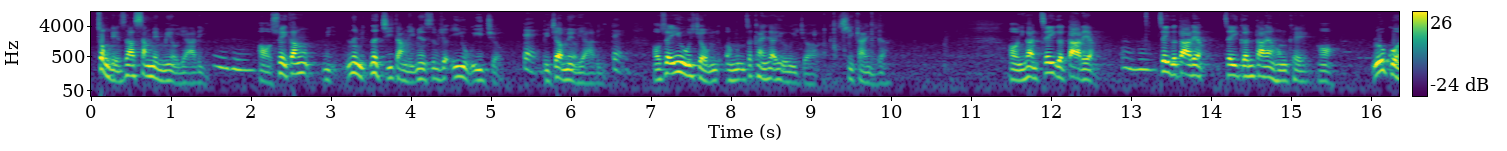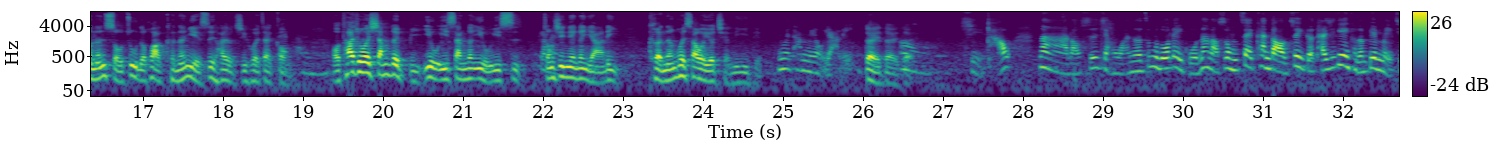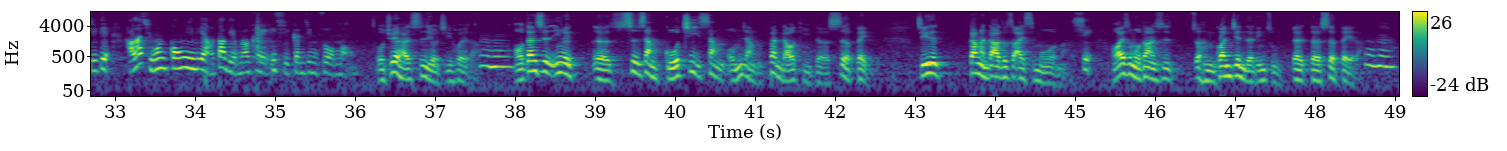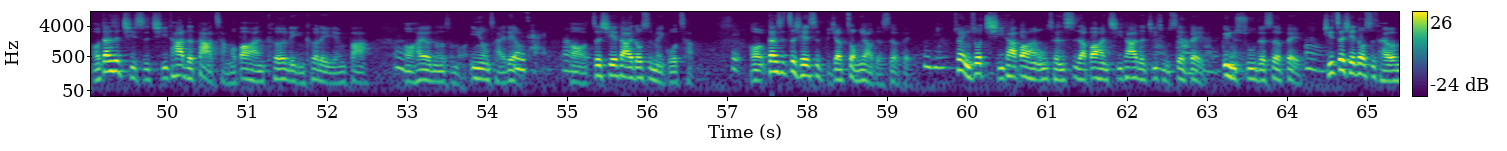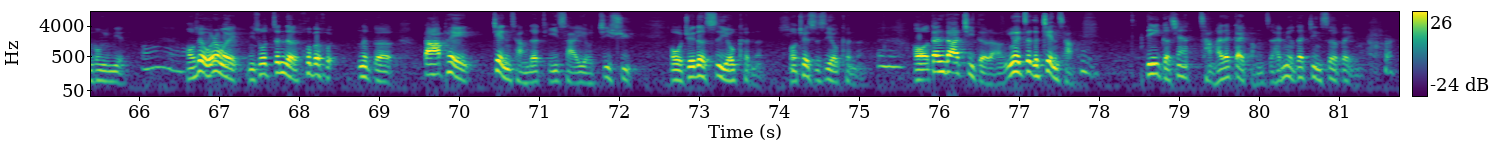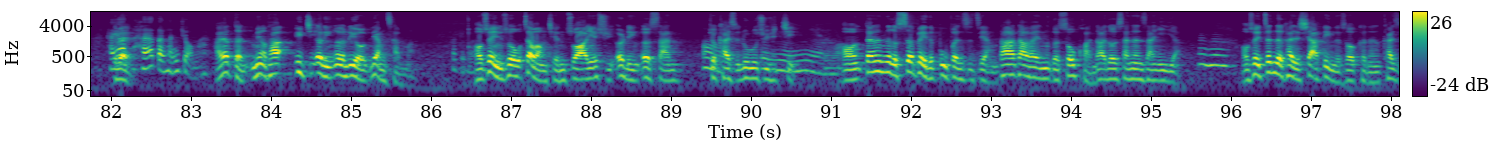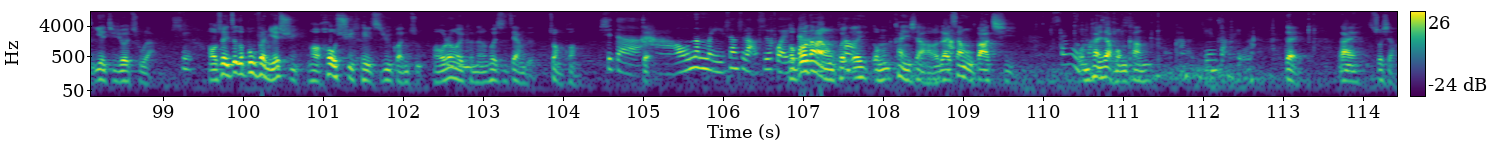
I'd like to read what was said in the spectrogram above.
重点是它上面没有压力，嗯哼，好、哦，所以刚你那那几档里面是不是就一五一九？对，比较没有压力，对，好、哦，所以一五一九，我们我们再看一下一五一九好了，细看一下，哦，你看这个大量。嗯哼，这个大量这一根大量红 K 哦，如果能守住的话，可能也是还有机会再攻哦，它就会相对比一五一三跟一五一四中兴电跟亚力可能会稍微有潜力一点，因为它没有压力。对对对，是好。那老师讲完了这么多类股，那老师我们再看到这个台积电可能变美积电，好，那请问供应链哦到底有没有可以一起跟进做梦？我觉得还是有机会的。嗯哼，哦，但是因为呃，事实上国际上我们讲半导体的设备。其实，当然大家都是爱斯摩尔嘛，是。哦，爱斯摩尔当然是这很关键的零组呃的设备了，嗯哼，哦，但是其实其他的大厂哦，包含科林、科磊研发，哦，还有那个什么应用材料，材，哦，这些大概都是美国厂，是。哦，但是这些是比较重要的设备，嗯哼，所以你说其他包含无尘室啊，包含其他的基础设备、运输的设备，其实这些都是台湾供应链，哦，哦，所以我认为你说真的会不会会那个搭配建厂的题材有继续？我觉得是有可能，哦，确实是有可能，嗯，哦，但是大家记得了，因为这个建厂，嗯，第一个现在厂还在盖房子，还没有在进设备嘛，还要还要等很久吗？还要等，没有，他预计二零二六量产嘛，好，哦，所以你说再往前抓，也许二零二三就开始陆陆续续进，哦，但是那个设备的部分是这样，大家大概那个收款大概都是三三三一啊。所以真的开始下定的时候，可能开始业绩就会出来。是。哦，所以这个部分也许哦后续可以持续关注。我认为可能会是这样的状况。是的。好，那么以上是老师回答。不过当然我们回，我们看一下哈，来三五八七。三五八七。我们看一下宏康。宏康今天涨停嘛？对。来缩小。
